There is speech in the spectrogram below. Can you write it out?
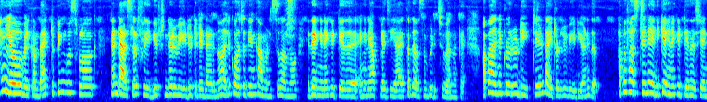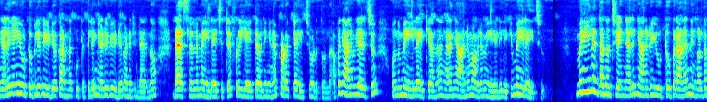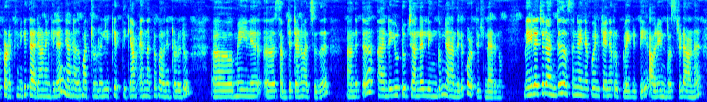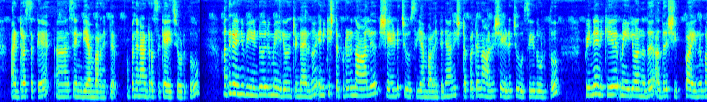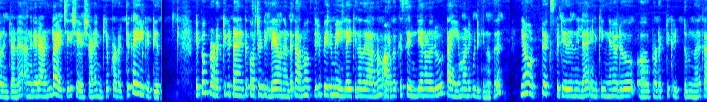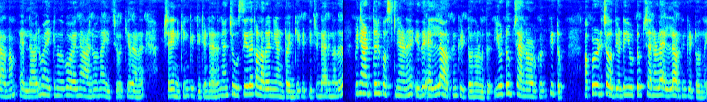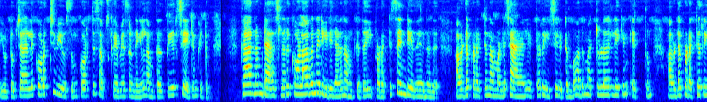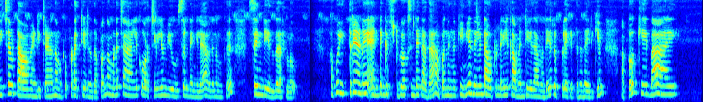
Hello welcome back to Pinkoos vlog ഞാൻ dazzler free ഗിഫ്റ്റിന്റെ ഒരു വീഡിയോ ഇട്ടിട്ടുണ്ടായിരുന്നു. അതിൽ കുറച്ചധികം കമൻസ് വന്നു. ഇത് ഇതെങ്ങനെയാണ് കിട്ടിയത്? എങ്ങനെ അപ്ലൈ ചെയ്യുക എത്ര ദിവസം പിടിച്ചു എന്നൊക്കെ. അപ്പോൾ അതിനൊക്കെയുള്ളൊരു ഡീറ്റെയിൽഡ് ആയിട്ടുള്ളൊരു വീഡിയോ ആണിത്. അപ്പോൾ ഫസ്റ്റ് തന്നെ എനിക്ക് എങ്ങനെ കിട്ടിയെന്ന് വെച്ച് കഴിഞ്ഞാൽ ഞാൻ യൂട്യൂബിൽ വീഡിയോ കാണുന്ന കൂട്ടത്തിൽ ഇങ്ങനെ ഒരു വീഡിയോ കണ്ടിട്ടുണ്ടായിരുന്നു. ഡാസ്ലറിന് മെയിൽ അയച്ചിട്ട് ഫ്രീ ആയിട്ട് അവരിങ്ങനെ പ്രൊഡക്റ്റ് അയച്ചു കൊടുത്തു അപ്പോൾ ഞാനും വിചാരിച്ചു ഒന്ന് മെയിൽ അയക്കാമെന്ന് അങ്ങനെ ഞാനും അവരെ മെയിൽ ഐ ഡിയിലേക്ക് മെയിൽ അയച്ചു. മെയിൽ എന്താണെന്ന് വെച്ച് കഴിഞ്ഞാൽ ഞാനൊരു യൂട്യൂബറാണ് നിങ്ങളുടെ പ്രൊഡക്റ്റ് എനിക്ക് തരാണെങ്കിൽ ഞാനത് മറ്റുള്ളവരിലേക്ക് എത്തിക്കാം എന്നൊക്കെ പറഞ്ഞിട്ടുള്ളൊരു മെയിൽ സബ്ജക്റ്റാണ് വെച്ചത്. എന്നിട്ട് എന്റെ യൂട്യൂബ് ചാനലിലെ ലിങ്കും ഞാൻ അതിൽ കൊടുത്തിട്ടുണ്ടായിരുന്നു. മെയിൽ അയച്ചൊരു അഞ്ച് ദിവസം കഴിഞ്ഞപ്പോൾ എനിക്ക് അതിന് റിപ്ലൈ കിട്ടി. അവർ ഇൻട്രസ്റ്റഡ് ആണ് അഡ്രസ്സൊക്കെ സെൻഡ് ചെയ്യാൻ പറഞ്ഞിട്ട്. അപ്പോൾ ഞാൻ അഡ്രസ്സൊക്കെ അയച്ചു കൊടുത്തു. അത് കഴിഞ്ഞ് വീണ്ടും ഒരു മെയിൽ വന്നിട്ടുണ്ടായിരുന്നു. എനിക്ക് ഇഷ്ടപ്പെട്ട ഒരു നാല് ഷെയ്ഡ് ചൂസ് ചെയ്യാൻ പറഞ്ഞിട്ട്. ഞാൻ ഇഷ്ടപ്പെട്ട നാല് ഷെയ്ഡ് ചൂസ് ചെയ്ത് കൊടുത്തു. പിന്നെ എനിക്ക് മെയിൽ വന്നത് അത് ഷിപ്പായി എന്ന് പറഞ്ഞിട്ടാണ്. അങ്ങനെ രണ്ടാഴ്ചയ്ക്ക് ശേഷമാണ് എനിക്ക് പ്രൊഡക്റ്റ് കയ്യിൽ കിട്ടിയത്. ഇപ്പോൾ പ്രൊഡക്റ്റ് കിട്ടാനായിട്ട് കുറച്ച് ഡിലേ ആവുന്നുണ്ട്. കാരണം ഒത്തിരി പേര് മെയിൽ അയക്കുന്നത് കാരണം അവർക്കൊക്കെ സെൻഡ് ചെയ്യാനുള്ളൊരു ടൈമാണ് പിടിക്കുന്നത്. ഞാൻ ഒട്ടും എക്സ്പെക്റ്റ് ചെയ്തിരുന്നില്ല എനിക്ക് ഇങ്ങനെ ഒരു പ്രൊഡക്റ്റ് കിട്ടുമെന്ന് കാരണം എല്ലാവരും അയക്കുന്നത് പോലെ ഞാനും ഒന്ന് അയച്ചു നോക്കിയതാണ്. പക്ഷേ എനിക്കും കിട്ടിയിട്ടുണ്ടായിരുന്നു. ഞാൻ ചൂസ് ചെയ്ത കളർ തന്നെയാണ് കേട്ടോ എനിക്ക് കിട്ടിയിട്ടുണ്ടായിരുന്നത്. പിന്നെ അടുത്തൊരു ക്വസ്റ്റ്യനാണ് ഇത് എല്ലാവർക്കും കിട്ടുമെന്നുള്ളത്. യൂട്യൂബ് ചാനലുകൾക്കൊക്കെ കിട്ടും. അപ്പോഴൊരു ചോദ്യമുണ്ട് യൂട്യൂബ് ചാനലുള്ള എല്ലാവർക്കും കിട്ടുമെന്ന്. യൂട്യൂബ് ചാനലിൽ കുറച്ച് വ്യൂസും കുറച്ച് സബ്സ്ക്രൈബേഴ്സ് ഉണ്ടെങ്കിൽ നമുക്കത് തീർച്ചയായിട്ടും കിട്ടും. കാരണം ഡാസ്ലർ കൊളാബ് എന്ന രീതിയിലാണ് നമുക്കിത് ഈ പ്രൊഡക്റ്റ് സെൻഡ് ചെയ്ത് തരുന്നത്. അവരുടെ പ്രൊഡക്റ്റ് നമ്മളുടെ ചാനലിലിട്ട് റീച്ച് കിട്ടുമ്പോൾ അത് മറ്റുള്ളവരിലേക്കും എത്തും. അവരുടെ പ്രൊഡക്റ്റ് റീച്ച് ഔട്ട് ആവാൻ വേണ്ടിയിട്ടാണ് നമുക്ക് പ്രൊഡക്റ്റ് ഇടുന്നത്. അപ്പം നമ്മുടെ ചാനലിൽ കുറച്ചെങ്കിലും വ്യൂസ് ഉണ്ടെങ്കിലേ അവർ നമുക്ക് സെൻഡ് ചെയ്ത് തരുള്ളൂ. അപ്പോൾ ഇത്രയാണ് എന്റെ ഗിഫ്റ്റ് ബോക്സിന്റെ കഥ. അപ്പോൾ നിങ്ങൾക്ക് ഇനി എന്തെങ്കിലും ഡൗട്ട് ഉണ്ടെങ്കിൽ കമന്റ് ചെയ്താൽ മതി. റിപ്ലൈ കിട്ടുന്നതായിരിക്കും. അപ്പോൾ ഓക്കെ ബായ്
